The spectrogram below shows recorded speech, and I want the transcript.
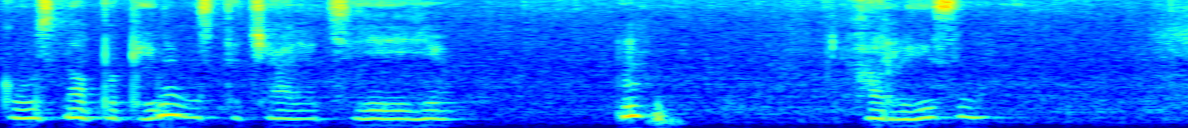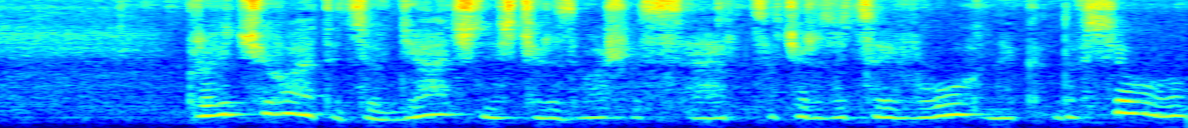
Комусь навпаки не вистачає цієї харизми. Провідчувайте цю вдячність через ваше серце, через оцей вогник до всього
